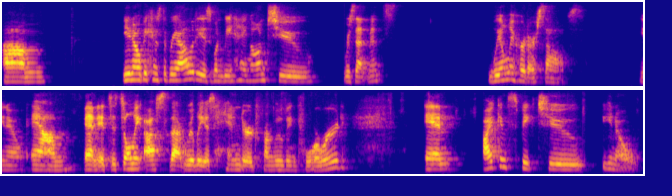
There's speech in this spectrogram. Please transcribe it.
um, you know, because the reality is when we hang on to resentments, we only hurt ourselves, you know, and and it's it's only us that really is hindered from moving forward. And I can speak to, you know,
